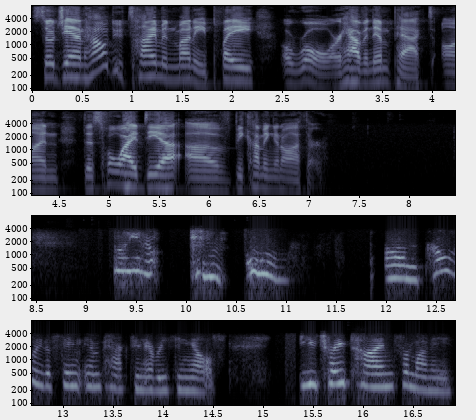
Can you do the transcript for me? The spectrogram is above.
So, Jan, how do time and money play a role or have an impact on this whole idea of becoming an author? Well, you know, um, probably the same impact in everything else. You trade time for money,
